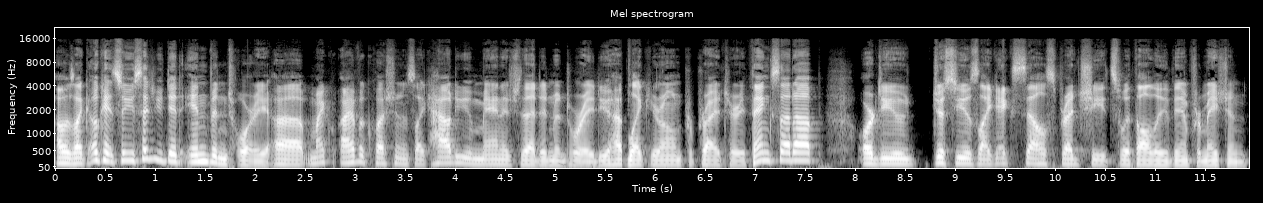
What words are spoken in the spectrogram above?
I was like, "Okay, so you said you did inventory. Uh, Mike, I have a question. Is like, how do you manage that inventory? Do you have like your own proprietary thing set up, or do you just use like Excel spreadsheets with all of the information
